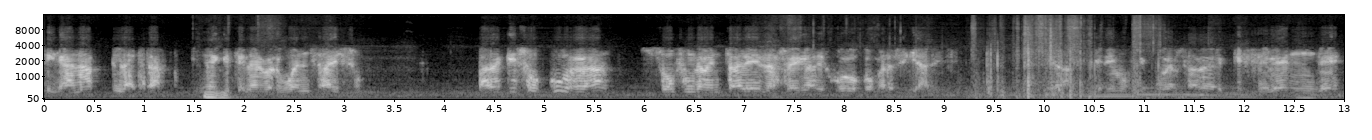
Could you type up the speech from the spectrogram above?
se gana plata. Hay que tener vergüenza eso. Para que eso ocurra, son fundamentales las reglas de juego comerciales. Sea, tenemos que poder saber qué se vende,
